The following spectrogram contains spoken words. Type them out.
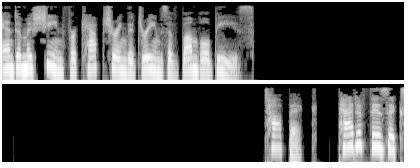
and a machine for capturing the dream dreams of bumblebees. Topic. Pataphysics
